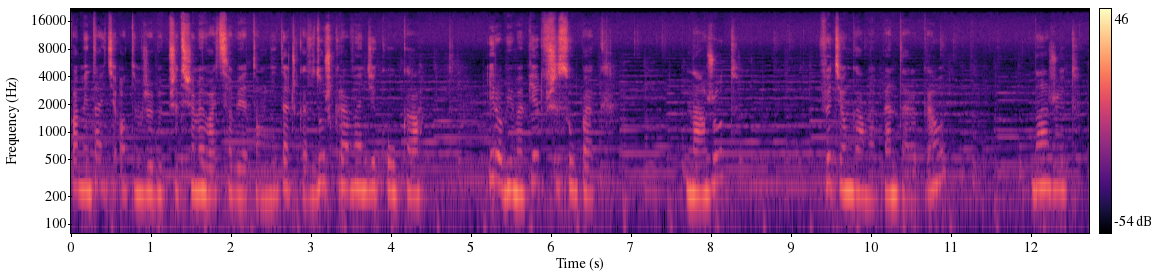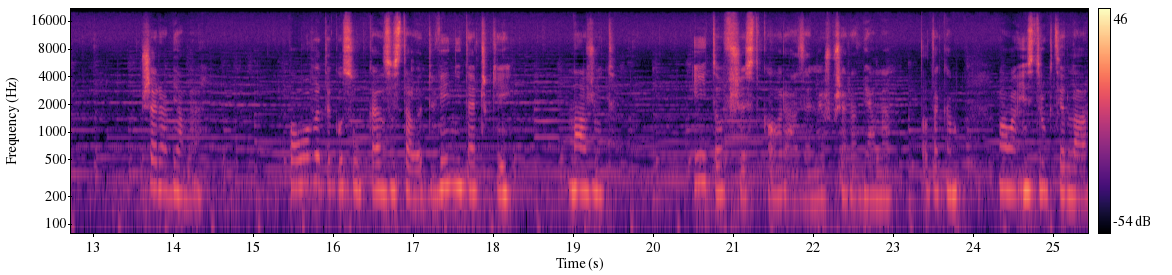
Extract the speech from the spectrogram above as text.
Pamiętajcie o tym, żeby przytrzymywać sobie tą niteczkę wzdłuż krawędzi kółka i robimy pierwszy słupek, narzut, wyciągamy pętelkę, narzut, przerabiamy połowę tego słupka, zostały dwie niteczki, narzut i to wszystko razem już przerabiamy. To taka mała instrukcja dla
